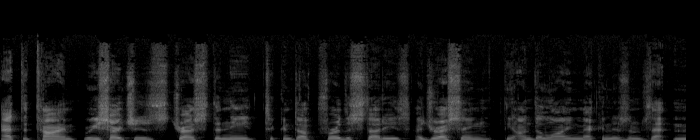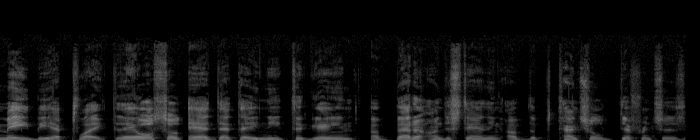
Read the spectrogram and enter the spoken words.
At the time, researchers stressed the need to conduct further studies addressing the underlying mechanisms that may be at play. They also add that they need to gain a better understanding of the potential differences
